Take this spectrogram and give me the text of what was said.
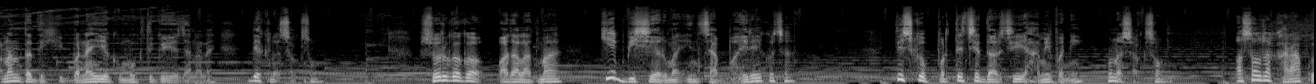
अनन्तदेखि बनाइएको मुक्तिको योजनालाई देख्न सक्छौ। स्वर्गको अदालतमा के विषयहरूमा इन्साफ भइरहेको छ? त्यसको प्रत्यक्षदर्शी हामी पनि हुन सक्छौ। असल र खराबको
